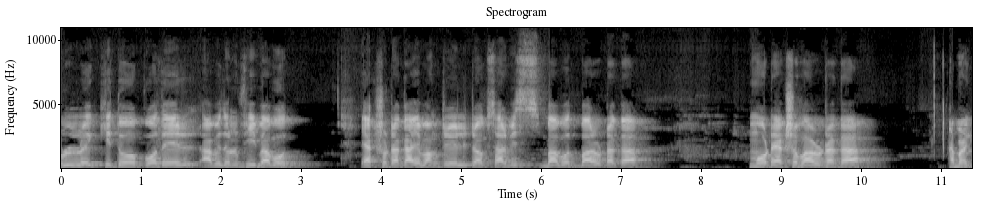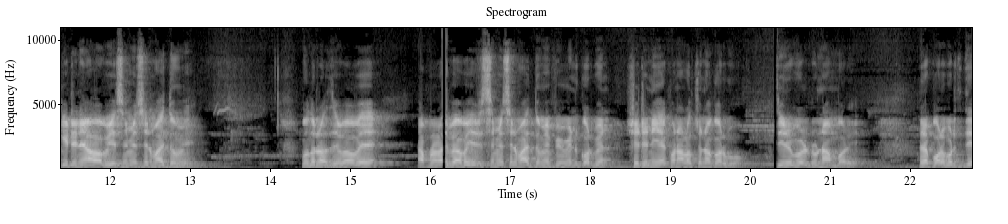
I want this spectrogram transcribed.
উল্লেখিত পদের আবেদন ফি বাবদ একশো টাকা এবং টেলিটক সার্ভিস বাবদ বারো টাকা, মোট একশো বারো টাকা আপনার কেটে নেওয়া হবে এস এম এসের মাধ্যমে। বন্ধুরা, যেভাবে আপনারা যেভাবে এস এম এসের মাধ্যমে পেমেন্ট করবেন, সেটি নিয়ে এখন আলোচনা করব। জিরো টু নাম্বারে তার পরবর্তীতে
